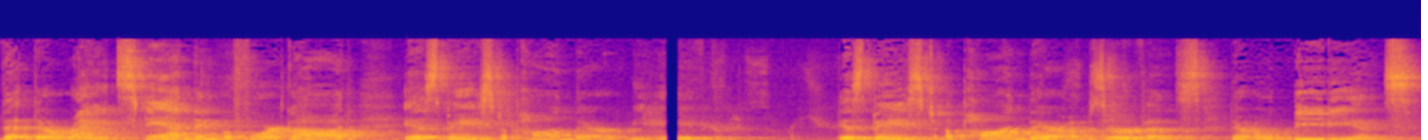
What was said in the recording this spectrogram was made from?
that their right standing before God is based upon their behavior, is based upon their observance, their obedience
